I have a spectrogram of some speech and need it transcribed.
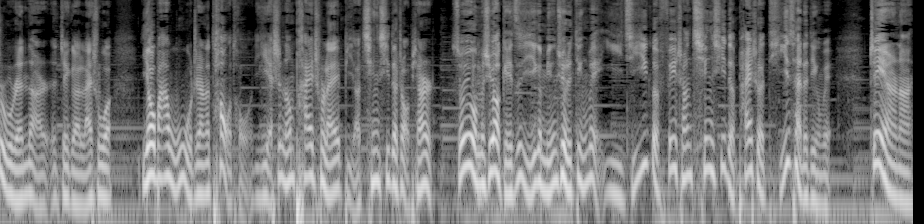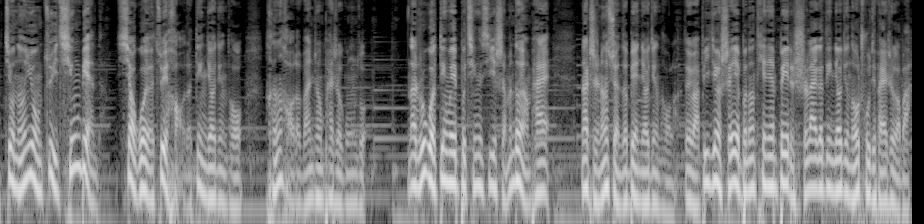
路人的这个来说，幺八五五这样的套头也是能拍出来比较清晰的照片的。所以，我们需要给自己一个明确的定位，以及一个非常清晰的拍摄题材的定位，这样呢，就能用最轻便的、效果也最好的定焦镜头，很好的完成拍摄工作。那如果定位不清晰，什么都想拍，那只能选择变焦镜头了，对吧？毕竟谁也不能天天背着十来个定焦镜头出去拍摄吧。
